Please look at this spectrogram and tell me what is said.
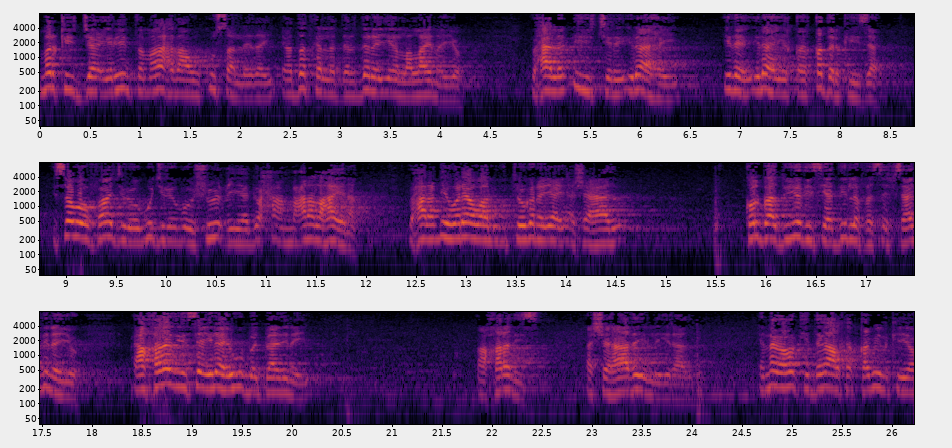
markii jaa'iriinta madaxda uu ku salliday ee dadka la daldalaye la laynayo waxaa la dhihi jiray ilaahay ida ilaahay qadarkiisa isagoo faajir oo mujrim oo shuuciya wax aan macno lahayna waxaa la dhihi waraa waa lagu tooganaya ashahaado. Kolba adduunyadiisii haddii la fasaadinayo aakhiradiisa ilaahay ugu badbaadinayay. Aakhiradiisa ashahaado in la yidhaahdo innaga markii dagaalka qabiilka iyo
